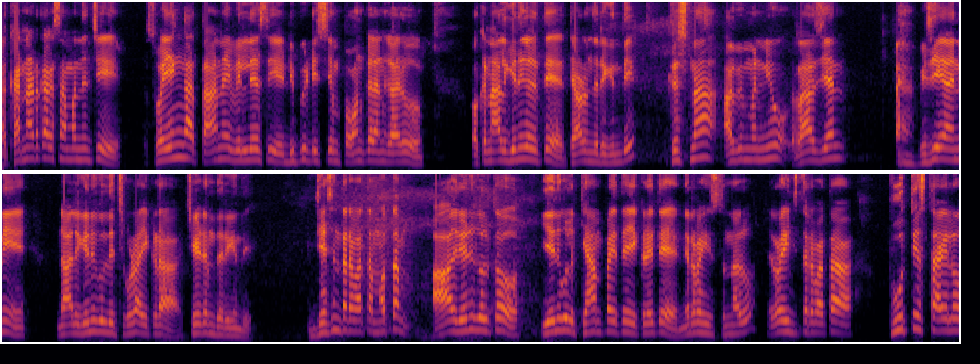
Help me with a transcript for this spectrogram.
ఆ కర్ణాటకకు సంబంధించి స్వయంగా తానే వెళ్ళేసి డిప్యూటీ సీఎం పవన్ కళ్యాణ్ గారు ఒక నాలుగు ఏనుగులు అయితే తేవడం జరిగింది. కృష్ణ అభిమన్యు రాజన్ విజయ అని నాలుగు ఏనుగులు తెచ్చి కూడా ఇక్కడ చేయడం జరిగింది. చేసిన తర్వాత మొత్తం ఆరు ఏనుగులతో ఏనుగుల క్యాంప్ అయితే ఇక్కడైతే నిర్వహిస్తున్నారు. నిర్వహించిన తర్వాత పూర్తి స్థాయిలో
